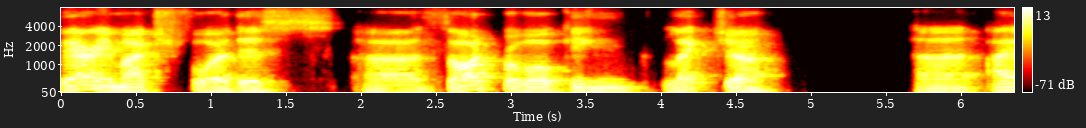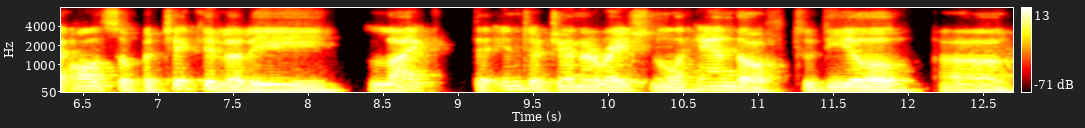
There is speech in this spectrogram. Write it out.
very much for this uh, thought-provoking lecture. Uh, I also particularly like the intergenerational handoff to deal uh,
